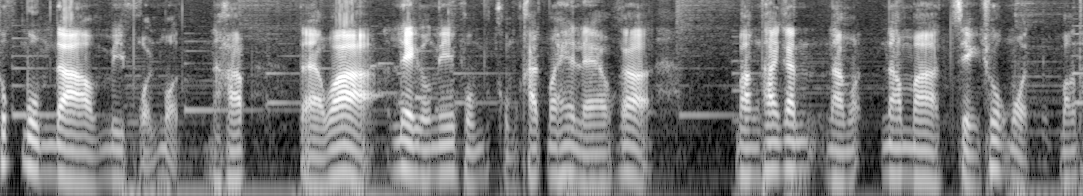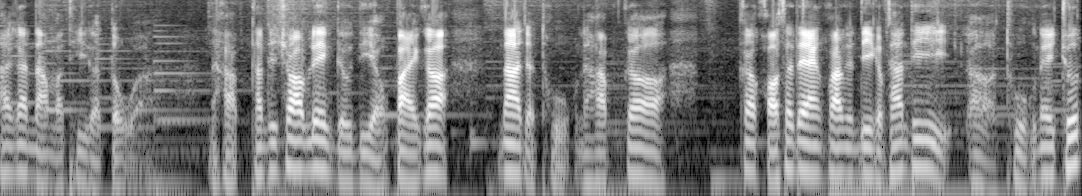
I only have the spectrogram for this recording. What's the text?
ทุกมุมดาวมีผลหมดนะครับ แต่ว่าเลขตรงนี้ผมผมคัดมาให้แล้วก็บางท่านก็นำนำมาเสี่ยงโชคหมด บางท่านก็นำมาทีละตัวนะครับท่านที่ชอบเลขเดี่ยวๆไปก็น่าจะถูกนะครับ ก็ก็ขอแสดงความยินดีกับท่านที่ถูกในชุด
